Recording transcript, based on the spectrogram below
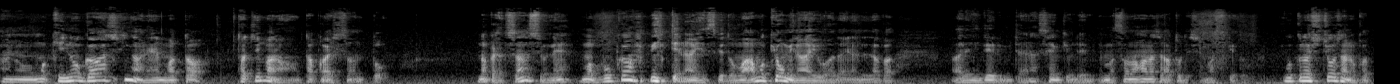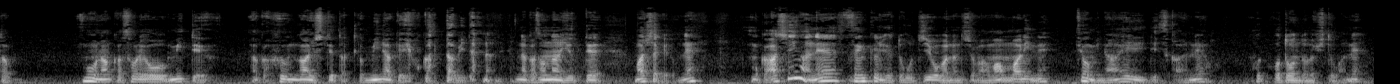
あの、まあ、昨日ガーシーがね、また、立花隆さんと、なんかやってたんですよね。まあ、僕は見てないんですけど、まあ、あんま興味ない話題なんで、なんか、あれに出るみたいな、選挙に出るみたいな、まあ、その話は後でしますけど、僕の視聴者の方もなんかそれを見て、なんか憤慨してたっていうか、見なきゃよかったみたいなね、なんかそんなの言ってましたけどね。もうガーシーがね、選挙に出て落ちようがなんでしょうが、あんまりね、興味ないですからね、ほほとんどの人はね。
